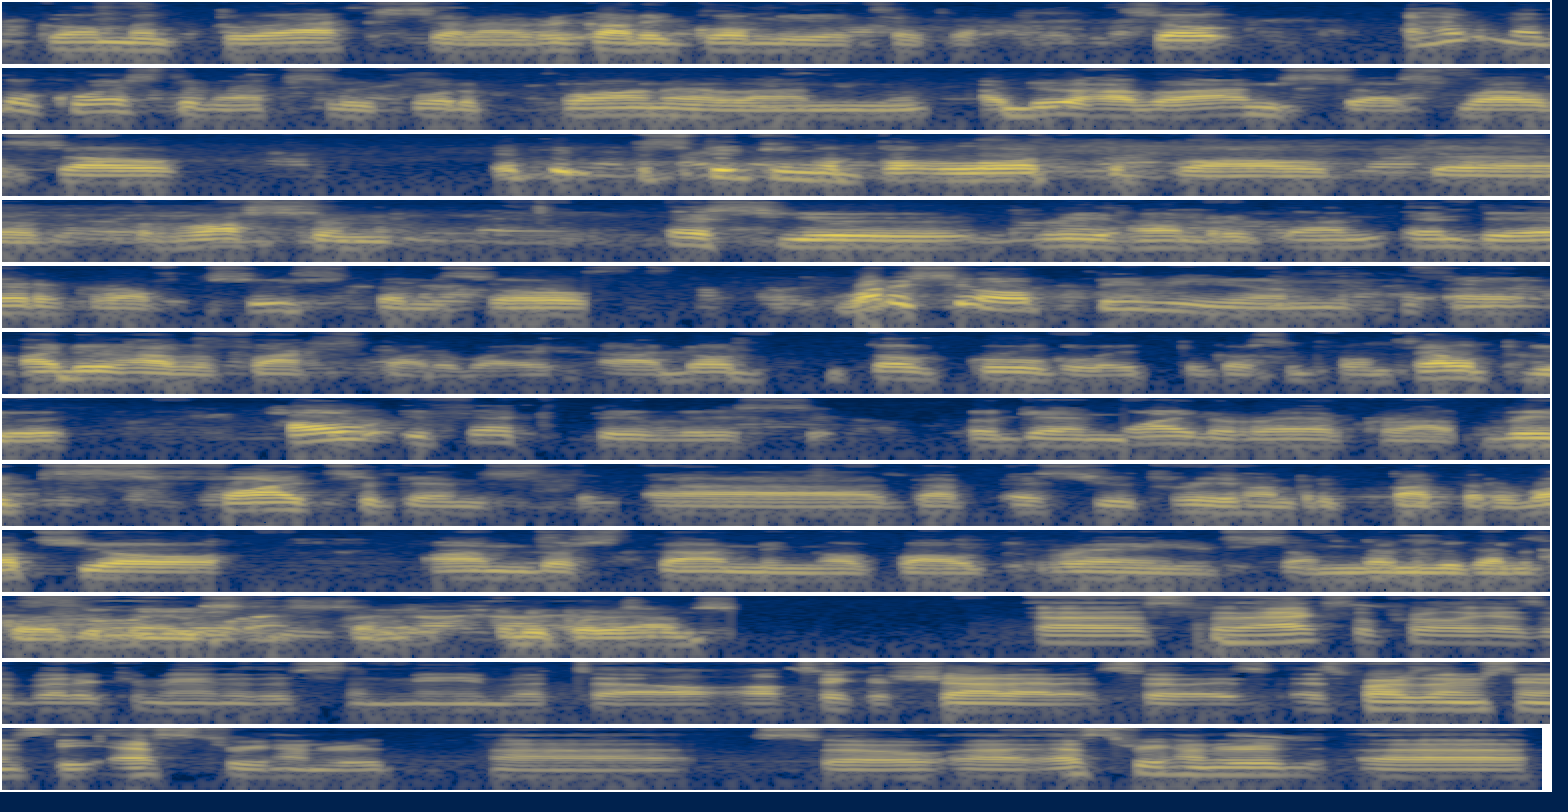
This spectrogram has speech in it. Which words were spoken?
comment to Axel uh, regarding Komi, etc. So I have another question actually for the panel, and I do have an answer as well. So, been speaking a lot about the Russian Su 300 and anti-aircraft system. So, what is your opinion? Uh, I do have a facts, by the way. Uh, don't don't Google it because it won't help you. How effective is again fighter aircraft which fights against uh, that S-300 pattern? What's your understanding about range? And then we can go to nations. Anybody else? Uh, so Axel probably has a better command of this than me, but uh, I'll, I'll, take a shot at it. So as, as far as I understand, it's the S300. Uh, so uh, S300, uh,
